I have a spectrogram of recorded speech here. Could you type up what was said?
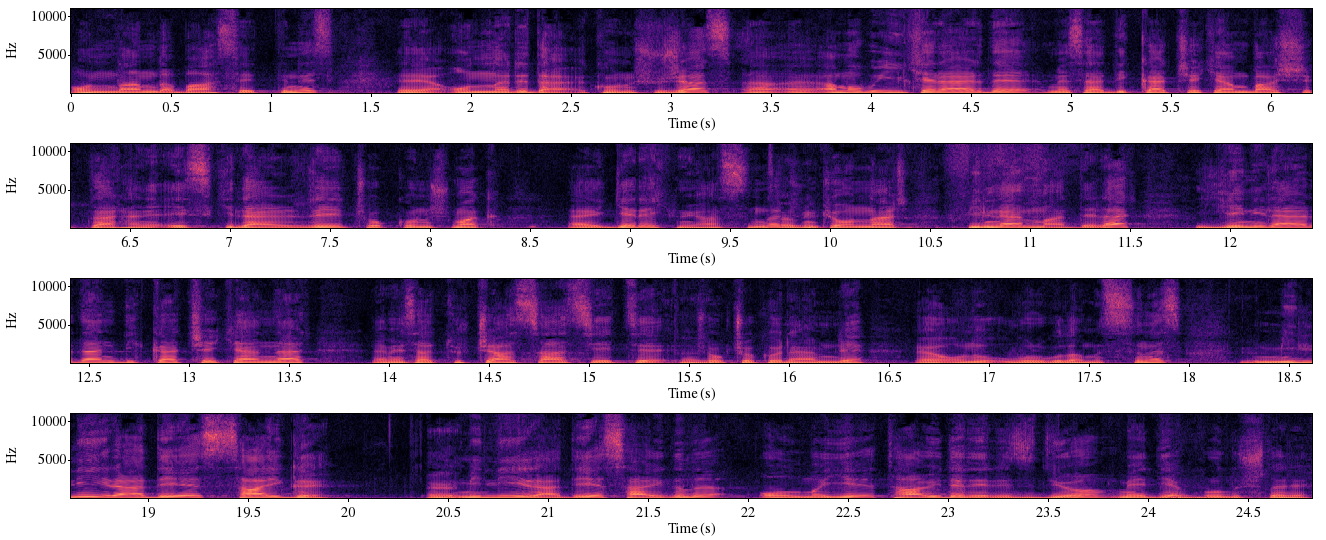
Ondan da bahsettiniz. E, onları da konuşacağız. E, ama bu ilkelerde mesela dikkat çeken başlıklar hani eskileri çok konuşmak gerekmiyor aslında. Tabii. Çünkü onlar bilinen maddeler. Yenilerden dikkat çekenler mesela Türkçe hassasiyeti Tabii. çok çok önemli. E, onu vurgulamışsınız. Milli iradeye saygı. Evet. Milli iradeye saygılı olmayı taahhüt ederiz diyor medya kuruluşları.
